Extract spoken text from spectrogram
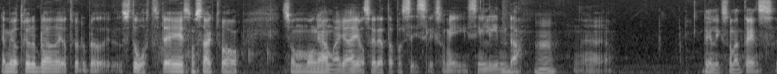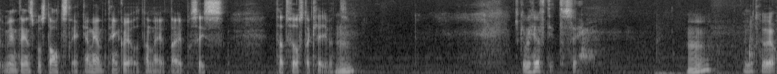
Ja, men jag, tror det blir, jag tror det blir stort. Det är som sagt var, som många andra grejer så är detta precis liksom i sin linda. Mm. Eh, Det är liksom inte ens, vi är inte ens på startsträckan än tänker jag, utan det är precis tagit första klivet. Mm. Det ska bli häftigt att se. Mm. Men det tror jag.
